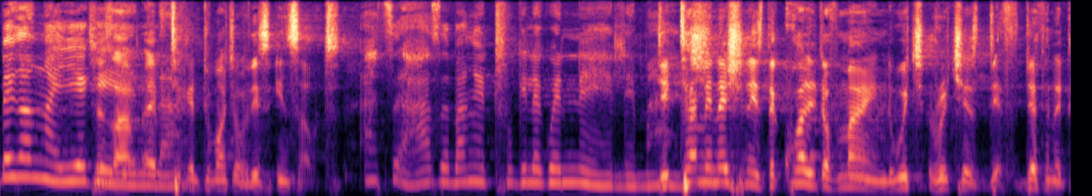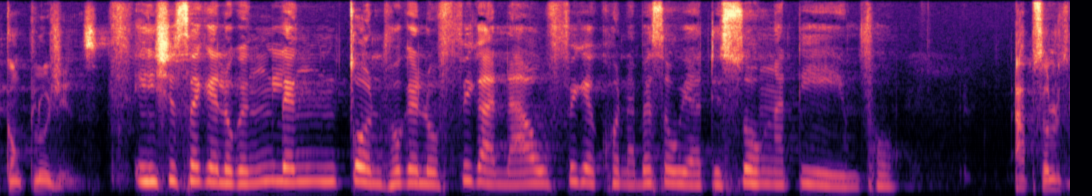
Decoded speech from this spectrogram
Says, I've, I've taken too much of this insult. athi haze bangethukile kwenele manje. Determination is the quality of mind which reaches def- definite conclusions. inshisekelo ke ngile ngicondvo ke lofika la ufike khona bese uyadisonga timfo. Absolute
